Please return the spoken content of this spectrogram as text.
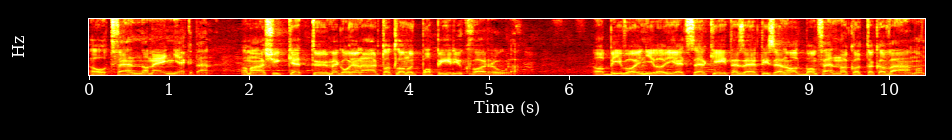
Ott fenn a mennyekben. A másik kettő meg olyan ártatlan, hogy papírjuk van róla. A bivaj nyilai egyszer 2016-ban fennakadtak a vámon.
